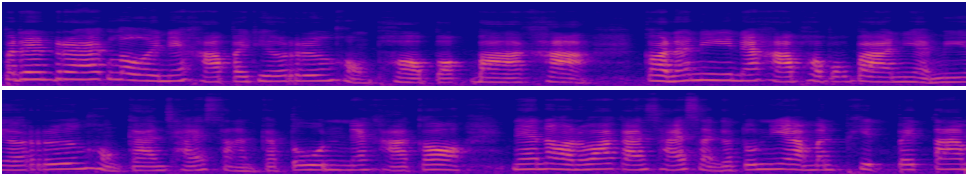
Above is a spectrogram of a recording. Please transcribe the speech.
ประเด็นแรกเลยนะคะไปที่เรื่องของพอปอกบาค่ะ ก่อนหน้านี้นะคะพอปอกบาเนี่ยมีเรื่องของการใช้สารกระตุ้นนะคะ ก็แน่นอนว่าการใช้สารกระตุ้นเนี่ยมันผิดไปตาม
